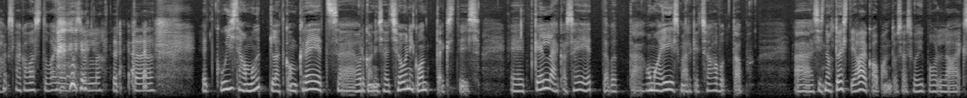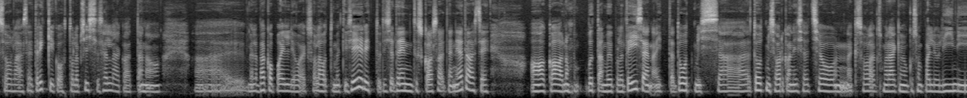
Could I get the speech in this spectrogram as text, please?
tahaks väga vastu vaielda sulle, et äh, et kui sa mõtled konkreetse organisatsiooni kontekstis, et kellega see ettevõte oma eesmärgid saavutab Äh, siis noh, tõesti jaekaubanduses võib-olla, eks ole, see trikikoht tuleb sisse sellega, et täna äh, meil on väga palju, eks ole, automatiseeritud iseteeninduskassad ja nii edasi, aga noh, võtan võib-olla teise näite, tootmis, tootmisorganisatsioon, eks ole, kus me räägime, kus on palju liini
